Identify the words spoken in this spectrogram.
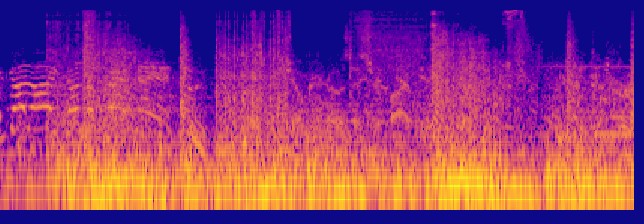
I got eyes on the Batman! Joker knows I survived the explosion.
